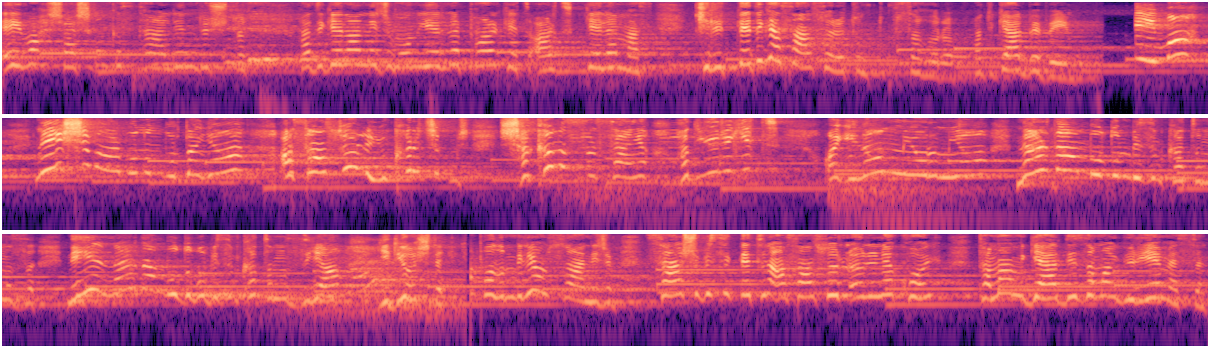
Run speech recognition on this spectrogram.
Eyvah şaşkın kız terliğin düştü. Hadi gel anneciğim onu yerine park et. Artık gelemez. Kilitledik asansöre tung tung sahuru. Hadi gel bebeğim. Eyvah! Ne işi var bunun burada ya? Asansörle yukarı çıkmış. Şaka mısın sen ya? Hadi yürü git. Ay inanmıyorum ya. Nereden buldun bizim katımızı? Nehir nereden buldu bu bizim katımızı ya? Gidiyor işte. Yapalım biliyor musun anneciğim? Sen şu bisikletini asansörün önüne koy. Tamam mı? Geldiği zaman yürüyemesin.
